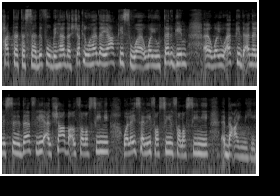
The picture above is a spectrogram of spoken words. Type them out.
حتى تستهدفه بهذا الشكل. وهذا يعكس ويترجم ويؤكد أن الاستهداف للشعب الفلسطيني وليس لفصيل فلسطيني بعينه.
